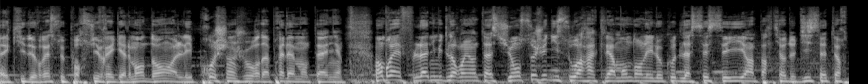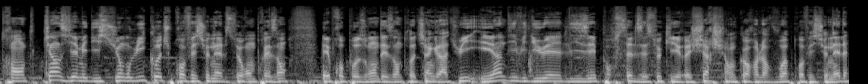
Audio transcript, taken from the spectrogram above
euh, qui devrait se poursuivre également dans les prochains jours d'après la montagne. En bref, la nuit de l'orientation, ce jeudi soir à Clermont dans les locaux de la CCI à partir de 17h30, 15e édition. Huit coachs professionnels seront présents et proposeront des entretiens gratuits et individualisés pour celles et ceux qui recherchent encore leur voie professionnelle.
